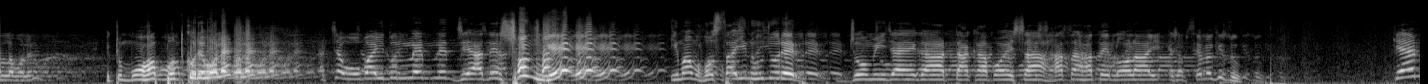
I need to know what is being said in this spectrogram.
আল্লাহ বলেন। একটু মহব্বত করে বলেন। আচ্ছা ওবাইদুল্লাহ জিয়াদের সঙ্গে ইমাম হোসাইন হুজুরের জমি জায়গা, টাকা পয়সা হাতা হাতে লড়াই, এসব ছিল কিছু? কেন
